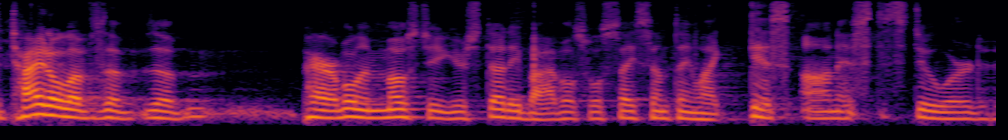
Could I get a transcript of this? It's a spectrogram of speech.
The title of the, the parable in most of your study Bibles will say something like dishonest steward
